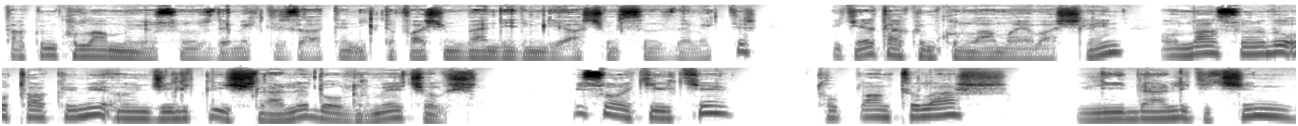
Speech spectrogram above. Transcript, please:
takvim kullanmıyorsunuz demektir zaten. İlk defa şimdi ben dedim diye açmışsınız demektir. Bir kere takvim kullanmaya başlayın. Ondan sonra da o takvimi öncelikli işlerle doldurmaya çalışın. Bir sonraki ilke toplantılar liderlik için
